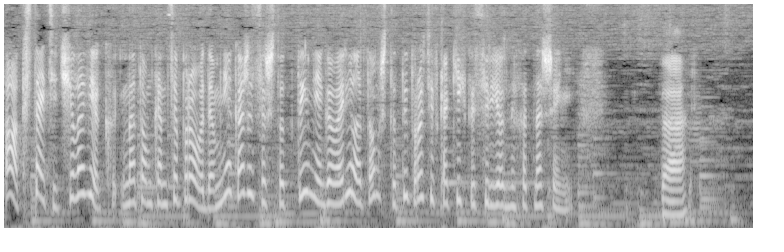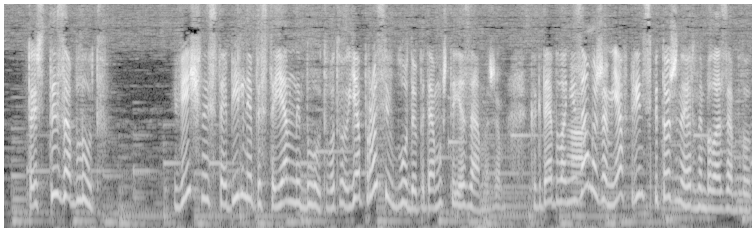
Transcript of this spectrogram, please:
а, кстати, человек на том конце провода, мне кажется, что ты мне говорил о том, что ты против каких-то серьезных отношений. Да. То есть ты за блуд. Вечный, стабильный, постоянный блуд. Вот я против блуда, потому что я замужем. Когда я была не а. замужем, я, в принципе, тоже, наверное, была за блуд.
